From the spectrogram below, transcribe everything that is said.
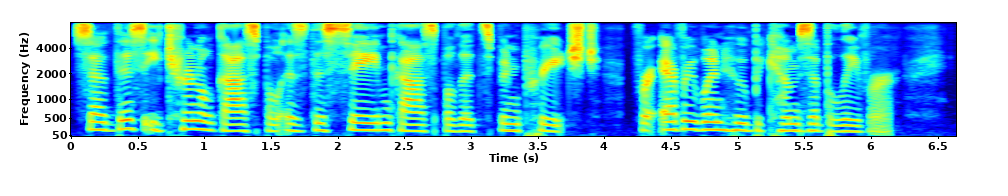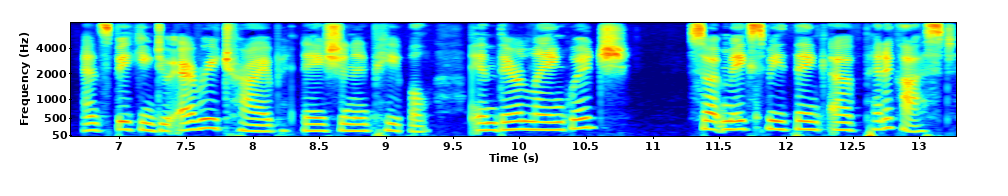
So, this eternal gospel is the same gospel that's been preached for everyone who becomes a believer and speaking to every tribe, nation, and people in their language. So, it makes me think of Pentecost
